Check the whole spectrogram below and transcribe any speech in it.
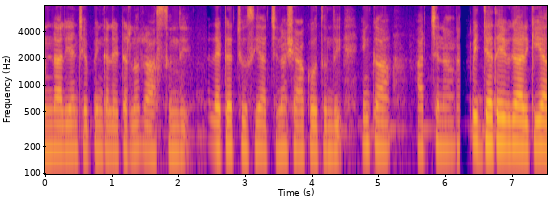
ఉండాలి అని చెప్పి ఇంకా లెటర్లో రాస్తుంది. ఆ లెటర్ చూసి అర్చన షాక్ అవుతుంది. ఇంకా అర్చన విద్యాదేవి గారికి ఆ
